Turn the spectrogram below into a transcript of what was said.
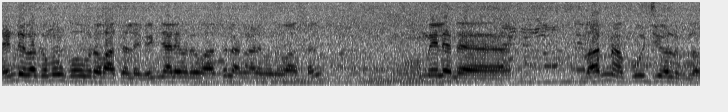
ரெண்டு பக்கமும் கோபுர வாசல் இருக்குது இஞ்சாலே ஒரு வாசல் அங்காலே ஒரு வாசல். உண்மையில் அந்த வர்ண பூச்சிகள் இருக்குல்லோ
